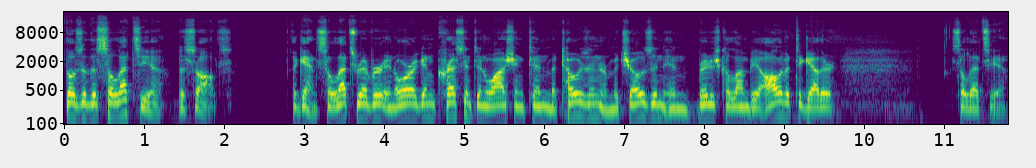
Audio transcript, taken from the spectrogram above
Those are the Siletzia basalts. Again, Siletz River in Oregon, Crescent in Washington, Metozan or Metchosin in British Columbia, all of it together, Siletzia.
